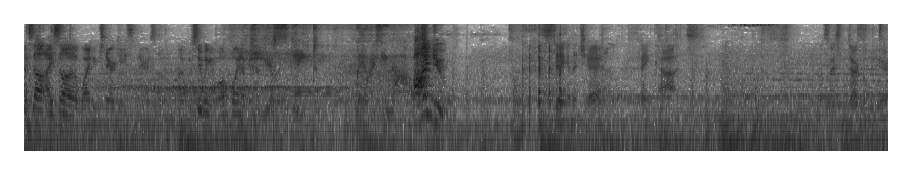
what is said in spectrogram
I saw I saw a winding staircase in there, so I'm assuming at one point I'm gonna He have to escaped. Where is he now? Behind you! Sitting in the chair, playing cards. Oh, it's nice and dark over here.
